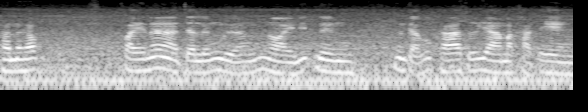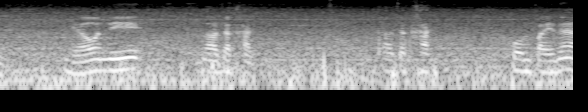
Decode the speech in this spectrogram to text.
คันนะครับ ไฟหน้าจะเหลืองๆหน่อยนิดนึง เนื่องจากลูกค้าซื้อยามาขัดเอง เดี๋ยววันนี้เราจะขัด เราจะขัดโคมไฟหน้า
